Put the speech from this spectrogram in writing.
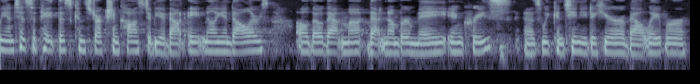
We anticipate this construction cost to be about $8 million, although that, that number may increase as we continue to hear about labor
